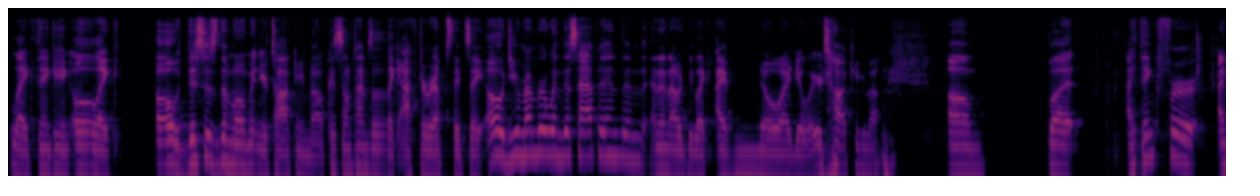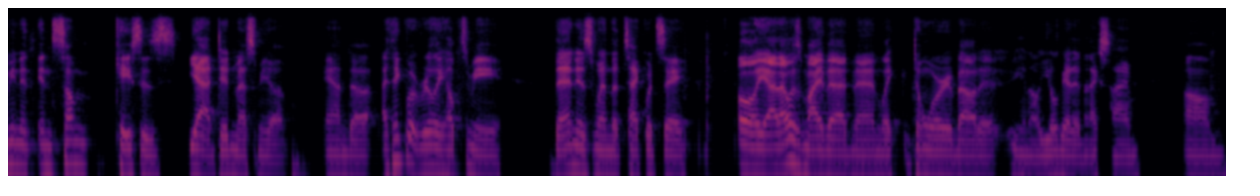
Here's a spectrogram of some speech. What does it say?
like thinking, oh, like, oh, this is the moment you're talking about. Because sometimes like after reps, they'd say, oh, do you remember when this happened? And and then I would be like, I have no idea what you're talking about. um, but I think for, I mean, in, in some cases, yeah, it did mess me up. And uh, I think what really helped me then is when the tech would say, "Oh yeah, that was my bad, man. Like, don't worry about it. You know, you'll get it next time." Um,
